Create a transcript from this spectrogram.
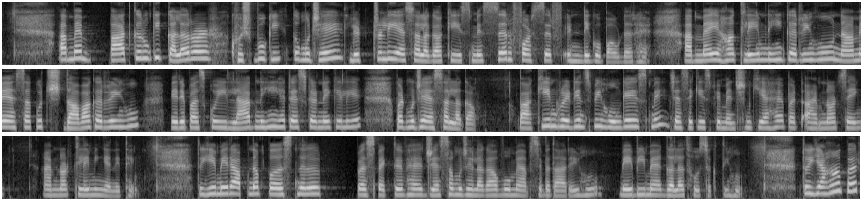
अब मैं बात करूँ कि कलर और खुशबू की तो मुझे लिटरली ऐसा लगा कि इसमें सिर्फ़ और सिर्फ़ इंडिगो पाउडर है। अब मैं यहाँ क्लेम नहीं कर रही हूँ, ना मैं ऐसा कुछ दावा कर रही हूँ, मेरे पास कोई लैब नहीं है टेस्ट करने के लिए बट मुझे ऐसा लगा। बाकी इंग्रेडिएंट्स भी होंगे इसमें, जैसे कि इस पर मैंशन किया है but I am not saying I am not claiming any तो ये मेरा अपना पर्सनल पर्सपेक्टिव है। जैसा मुझे लगा वो मैं आपसे बता रही हूँ। मे बी मैं गलत हो सकती हूँ। तो यहाँ पर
